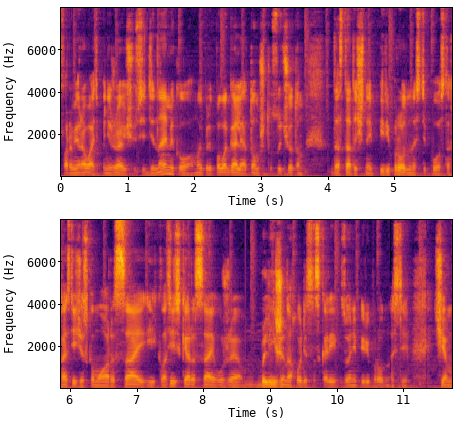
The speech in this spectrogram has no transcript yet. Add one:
формировать понижающуюся динамику. Мы предполагали о том, что с учетом достаточной перепроданности по стахастическому RSI и классический RSI уже ближе находится скорее к зоне перепроданности, чем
